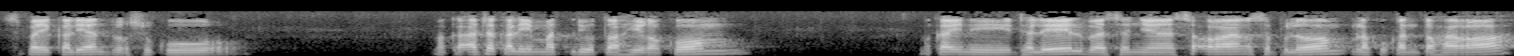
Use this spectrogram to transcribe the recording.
supaya kalian bersyukur. Maka ada kalimat liutahirakum maka ini dalil bahasanya seorang sebelum melakukan toharah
